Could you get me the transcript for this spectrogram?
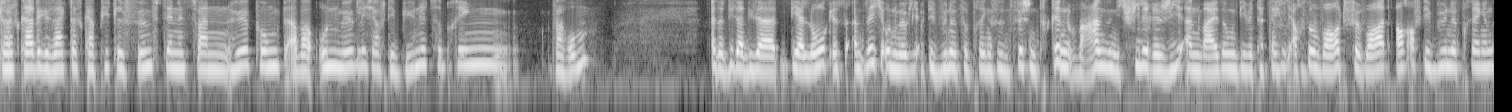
Du hast gerade gesagt, das Kapitel 15 ist zwar ein Höhepunkt, aber unmöglich auf die Bühne zu bringen. Warum? also dieser, dieser Dialog ist an sich unmöglich auf die Bühne zu bringen. Es sind zwischendrin wahnsinnig viele Regieanweisungen, die wir tatsächlich auch so Wort für Wort auch auf die Bühne bringen.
